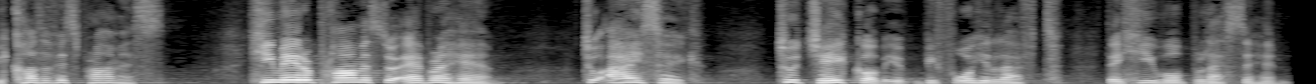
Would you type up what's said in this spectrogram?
Because of his promise. He made a promise to Abraham, to Isaac, to Jacob before he left that he will bless him.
